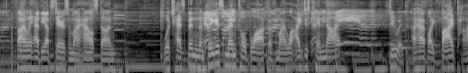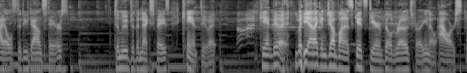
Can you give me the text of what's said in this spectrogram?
I finally had the upstairs of my house done, which has been the biggest mental block of my life. I just cannot do it. I have like five tiles to do downstairs to move to the next phase. Can't do it. Can't do it. But yet I can jump on a skid steer and build roads for, you know, hours.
